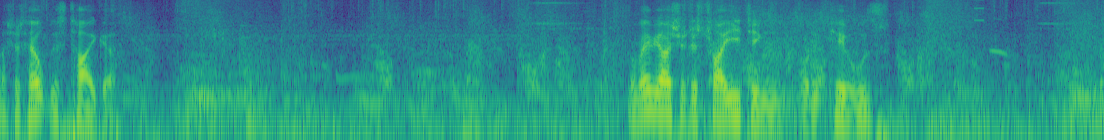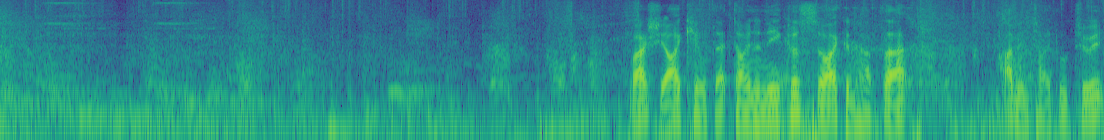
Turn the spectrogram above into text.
I should help this tiger. Or maybe I should just try eating what it kills. Well, actually, I killed that Deinonychus, so I can have that. I'm entitled to it.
